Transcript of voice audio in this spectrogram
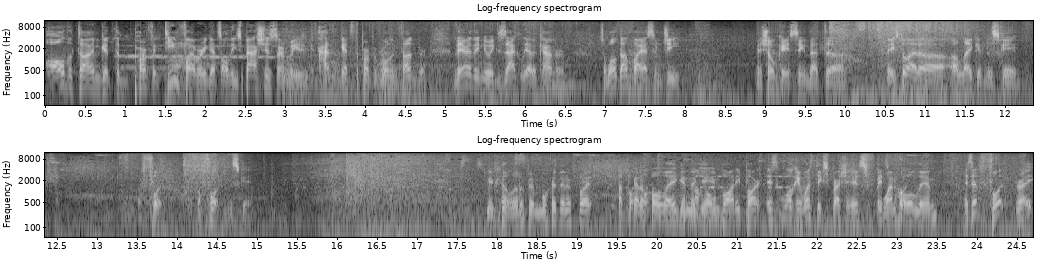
all the time get the perfect team fight where he gets all these bashes and he gets the perfect Rolling Thunder. There they knew exactly how to counter him. So well done by SMG. And showcasing that uh, they still had a, a leg in this game. A foot. A foot in this game. Maybe a little bit more than a foot. Got a full leg in the a whole game. body part. Is okay. What's the expression? It's, it's One foot. whole limb. Is it foot? Right?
